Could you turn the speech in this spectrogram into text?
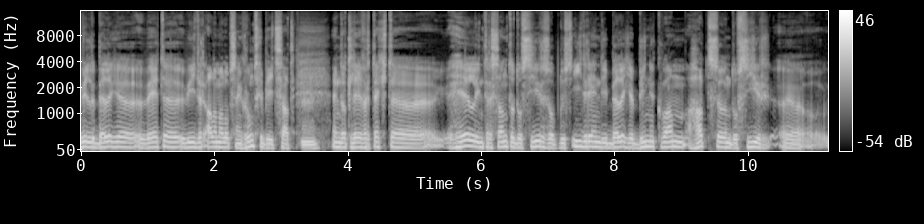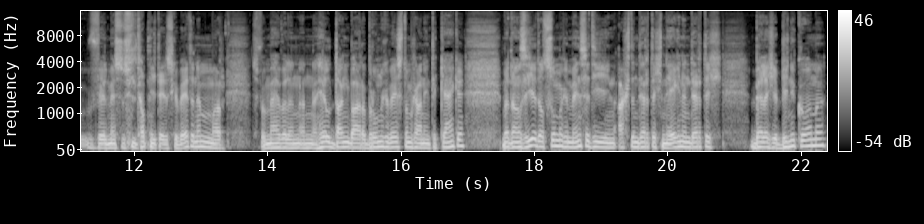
wilde België weten wie er allemaal op zijn grondgebied zat. Mm. En dat levert echt heel interessante dossiers op. Dus iedereen die België binnenkwam had zo'n dossier. veel mensen zullen dat niet eens geweten hebben, maar het is voor mij wel een, een heel dankbaar bron geweest om gaan in te kijken. Maar dan zie je dat sommige mensen die in 38, 39 België binnenkomen,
